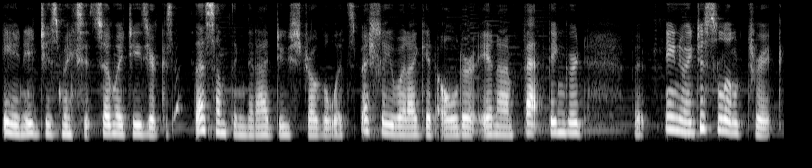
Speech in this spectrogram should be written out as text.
and it just makes it so much easier because that's something that I do struggle with, especially when I get older and I'm fat fingered but anyway, just a little trick.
